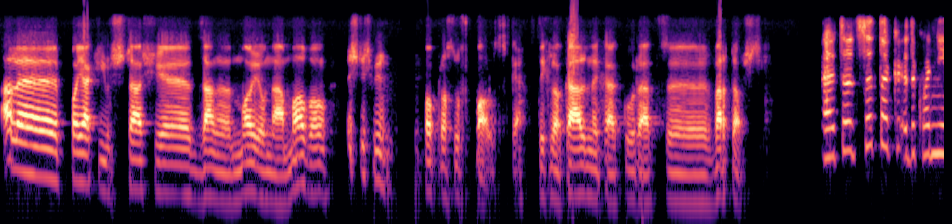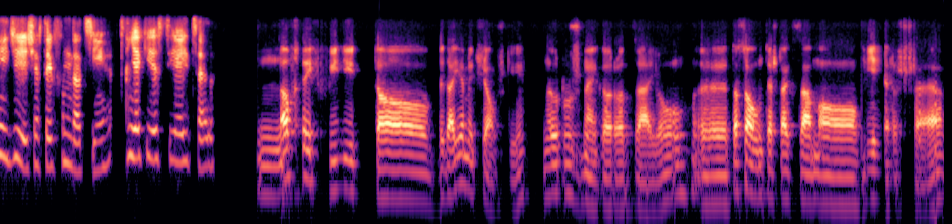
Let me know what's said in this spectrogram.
ale po jakimś czasie za moją namową wyszliśmy po prostu w Polskę, tych lokalnych akurat e, wartości. Ale to co tak dokładnie dzieje się w tej fundacji? Jaki jest jej cel? No w tej chwili to wydajemy książki no, różnego rodzaju. E, to są też tak samo wiersze.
